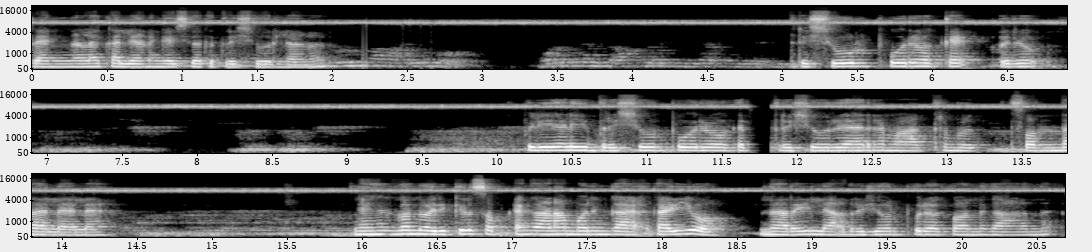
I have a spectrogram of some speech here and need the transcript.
പെങ്ങളെ കല്യാണം കഴിച്ചതൊക്കെ തൃശ്ശൂരിലാണ്. തൃശ്ശൂർ പൂരമൊക്കെ ഒരു പുലികളിയും തൃശ്ശൂർ പൂരവും ഒക്കെ തൃശ്ശൂരുകാരന് മാത്രം സ്വന്തമല്ല അല്ലേ? ഞങ്ങൾക്കൊന്നും ഒരിക്കലും സ്വപ്നം കാണാൻ പോലും കഴിയുമോ എന്നറിയില്ല തൃശ്ശൂർ പൂരമൊക്കെ വന്ന് കാണുന്നത്.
